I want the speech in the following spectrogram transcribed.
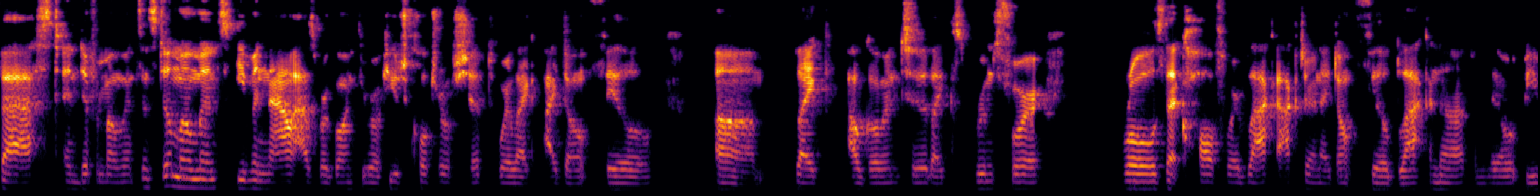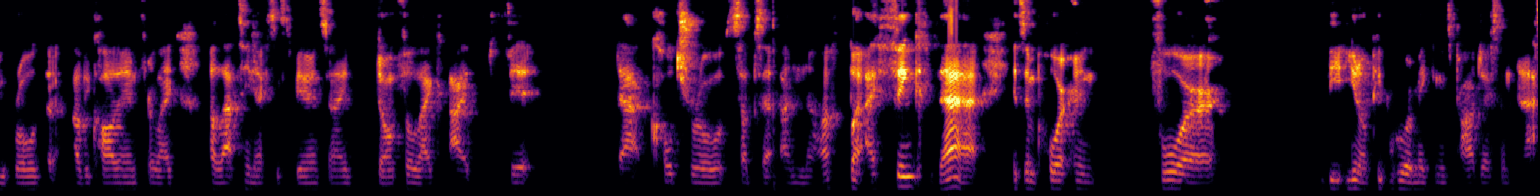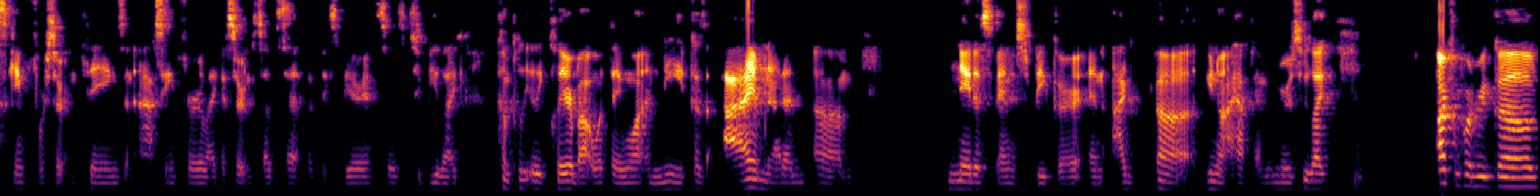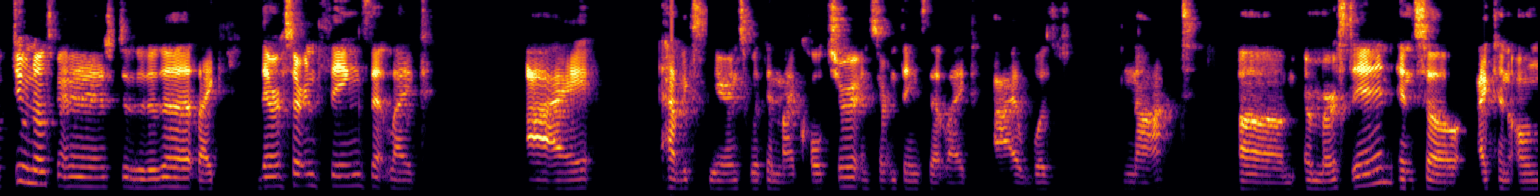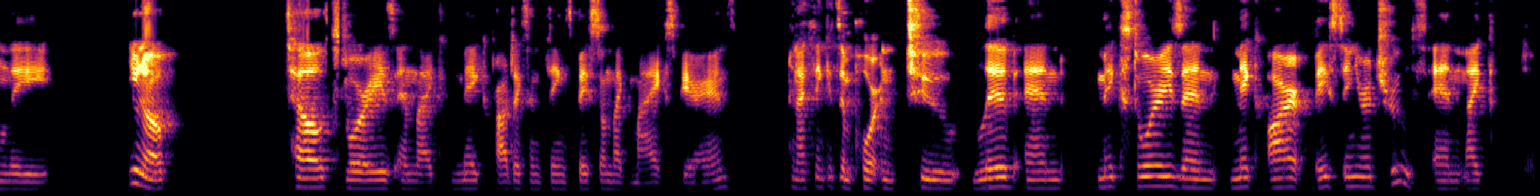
vast and different moments, and still moments even now as we're going through a huge cultural shift where like I don't feel um, like I'll go into like rooms for roles that call for a black actor and I don't feel black enough and there'll be roles that I'll be called in for like a Latinx experience and I don't feel like I fit that cultural subset enough. But I think that it's important for the you know people who are making these projects and asking for certain things and asking for like a certain subset of experiences to be like completely clear about what they want and need because I am not a um, native Spanish speaker and I uh, you know I have family members who like are from Puerto Rico, do know Spanish, da, da, da, like there are certain things that like I have experience within my culture and certain things that like I was not um, immersed in, and so I can only, you know, tell stories and like make projects and things based on like my experience. And I think it's important to live and make stories and make art based in your truth. And like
